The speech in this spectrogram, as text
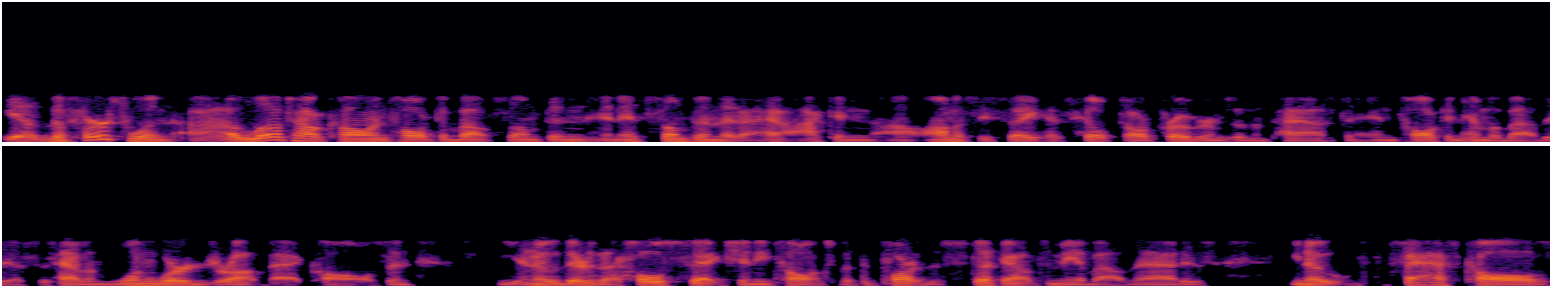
Yeah, the first one, I love how Colin talked about something, and it's something that I, I can honestly say has helped our programs in the past. And talking to him about this is having one word drop back calls. And, you know, there's that whole section he talks, but the part that stuck out to me about that is you know, fast calls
